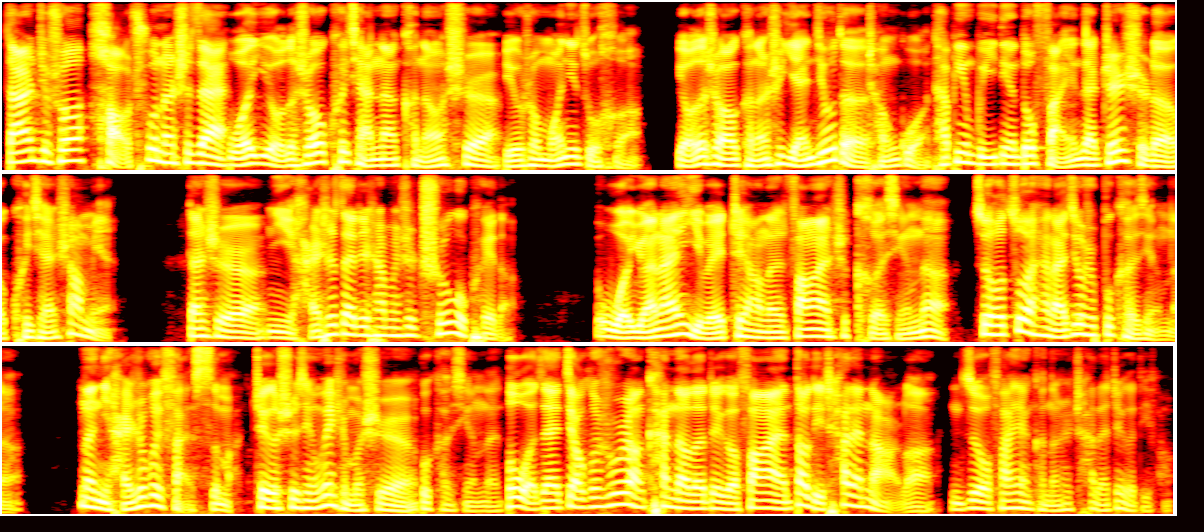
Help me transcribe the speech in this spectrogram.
当然，就说好处呢是在我有的时候亏钱呢，可能是比如说模拟组合，有的时候可能是研究的成果，它并不一定都反映在真实的亏钱上面，但是你还是在这上面是吃过亏的。我原来以为这样的方案是可行的，最后做下来就是不可行的，那你还是会反思嘛？这个事情为什么是不可行的？和我在教科书上看到的这个方案到底差在哪儿了？你最后发现可能是差在这个地方，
